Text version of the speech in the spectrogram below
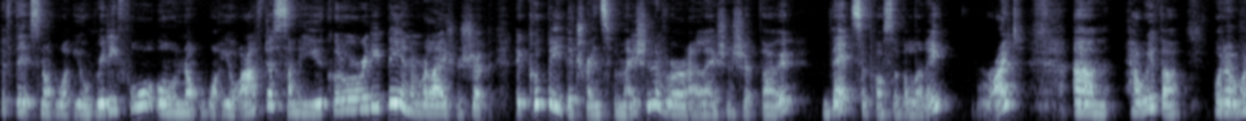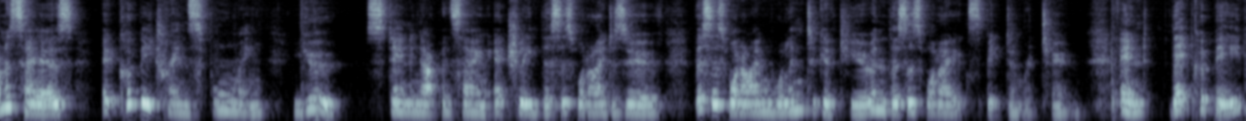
if that's not what you're ready for or not what you're after. Some of you could already be in a relationship. It could be the transformation of a relationship though. That's a possibility right? Um, however, what I want to say is it could be transforming you standing up and saying, actually, this is what I deserve. This is what I'm willing to give to you. And this is what I expect in return. And that could be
